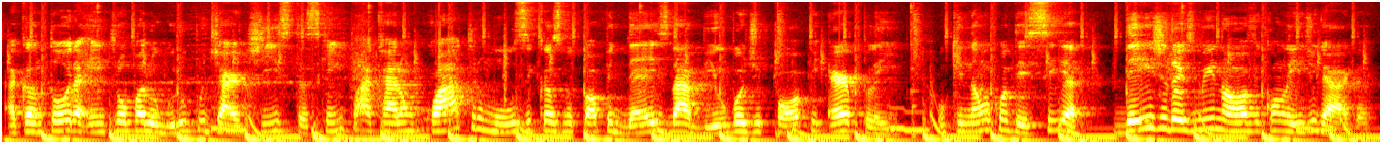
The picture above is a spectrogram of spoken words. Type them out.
A cantora entrou para o grupo de artistas que emplacaram quatro músicas no top 10 da Billboard Pop Airplay, o que não acontecia desde 2009 com Lady Gaga.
